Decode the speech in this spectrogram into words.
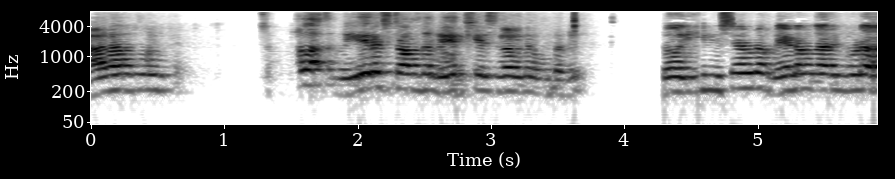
దాదాపు చాలా రేరెస్ట్ ఆఫ్ ద రేర్ కేసులోనే ఉంటది. సో ఈ విషయంలో మేడం గారికి కూడా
